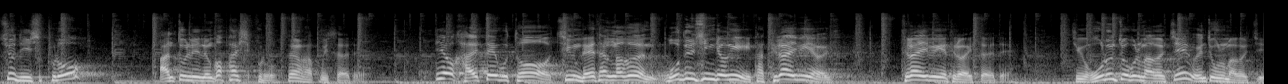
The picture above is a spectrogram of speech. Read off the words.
슛 20%안 뚫리는 거 80% 생각 갖고 있어야 돼요. 뛰어갈 때부터 지금 내 생각은 모든 신경이 다 driving에 driving에 들어가 있어야 돼. 지금 오른쪽을 막을지 왼쪽을 막을지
